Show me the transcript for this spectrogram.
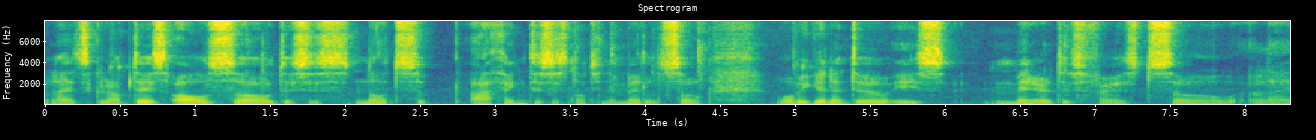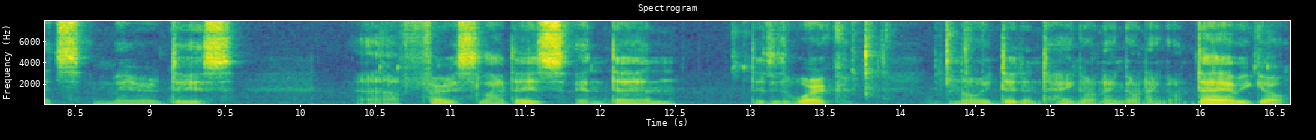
let's grab this. Also this is not I think this is not in the middle. So what we're gonna do is mirror this first. So let's mirror this uh, first like this and then did it work? No it didn't. Hang on hang on hang on. There we go.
